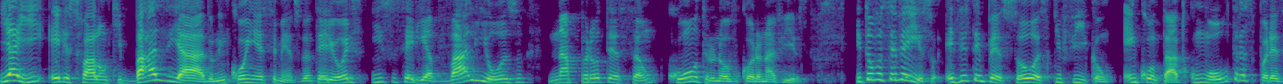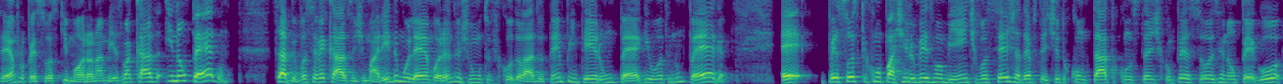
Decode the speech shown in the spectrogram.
E aí eles falam que, baseado em conhecimentos anteriores, isso seria valioso na proteção contra o novo coronavírus. Então você vê isso. Existem pessoas que ficam em contato com outras, por exemplo, pessoas que moram na mesma casa e não pegam. Sabe, você vê casos de marido e mulher morando junto, ficou do lado o tempo inteiro, um pega e o outro não pega. É, pessoas que compartilham o mesmo ambiente, você já deve ter tido contato constante com pessoas e não pegou,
